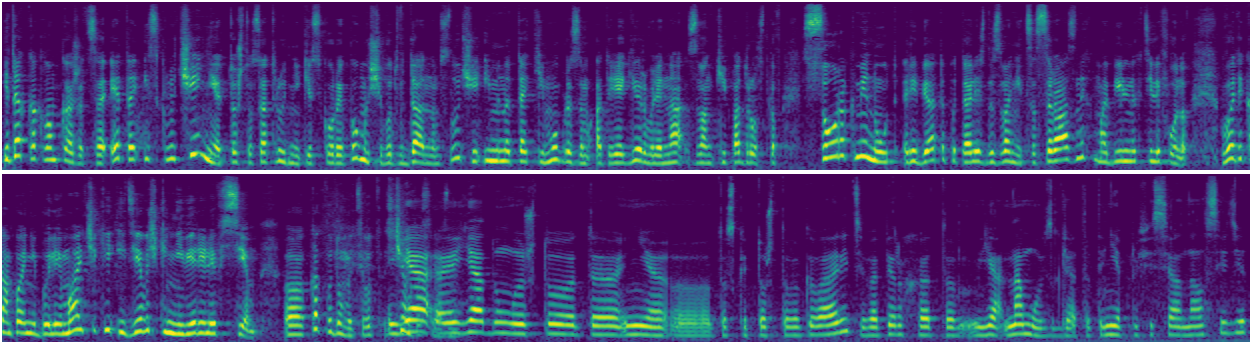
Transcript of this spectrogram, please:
Итак, как вам кажется, это исключение, то, что сотрудники скорой помощи вот в данном случае именно таким образом отреагировали на звонки подростков? 40 минут ребята пытались дозвониться с разных мобильных телефонов. В этой компании были и мальчики, и девочки не верили всем. Э, как вы думаете, вот с чем я, это связано? Я думаю, что это не, э, так сказать, то, что вы говорите. Во-первых, это, я, на мой взгляд, это не профессионал сидит,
